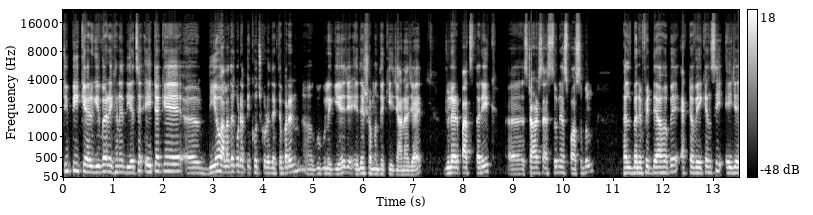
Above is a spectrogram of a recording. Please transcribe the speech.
টিপি কেয়ার গিভার এখানে দিয়েছে, এইটাকে দিয়েও আলাদা করে আপনি খোঁজ করে দেখতে পারেন গুগলে গিয়ে যে এদের সম্বন্ধে কি জানা যায়। জুলাইয়ের পাঁচ তারিখ starts as soon as possible health benefit দেওয়া হবে, একটা ভেকেন্সি এই যে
